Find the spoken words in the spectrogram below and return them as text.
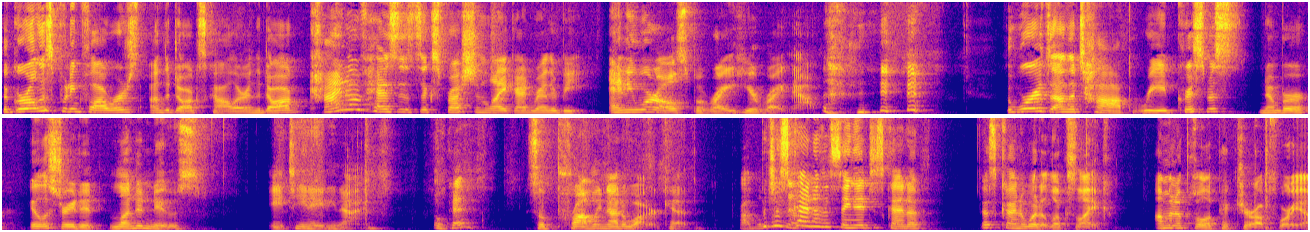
The girl is putting flowers on the dog's collar, and the dog kind of has this expression like, I'd rather be anywhere else but right here, right now. the words on the top read Christmas number illustrated London News, 1889. Okay. So, probably not a water kit. Probably. But just not. kind of the thing, it just kind of, that's kind of what it looks like. I'm going to pull a picture up for you.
